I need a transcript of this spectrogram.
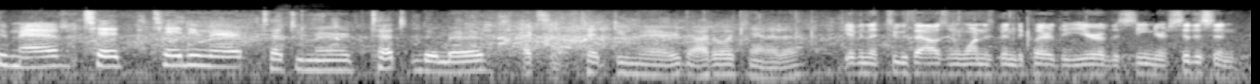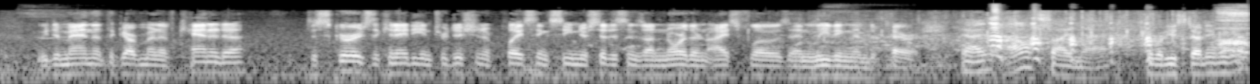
Dumer. Ted, Ted Dumer. Tet du merde. Tet de merde. Excellent. Ted Dumerd, Ottawa, Canada. Given that 2001 has been declared the year of the senior citizen, we demand that the Government of Canada discourage the Canadian tradition of placing senior citizens on northern ice floes and leaving them to perish. Yeah, I, I'll sign that. So what are you studying again?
